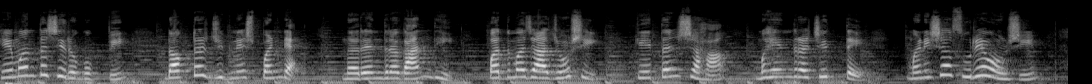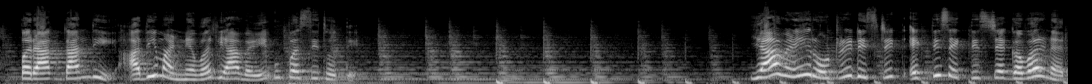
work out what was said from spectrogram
Hemant Shirguppi doctor Jignesh Pandya Narendra Gandhi Padmaja Joshi Ketan Shah Mahendra Chitte Manisha Suryavanshi पराग गांधी आदी मान्यवर यावेळी उपस्थित होते. यावेळी रोटरी डिस्ट्रिक्ट एकतीस एकतीसचे गव्हर्नर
